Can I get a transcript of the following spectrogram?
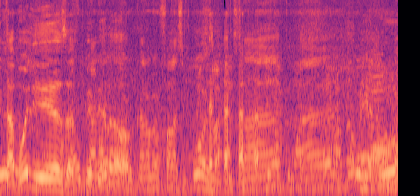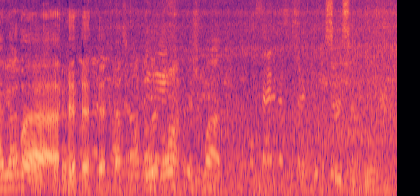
Cataboliza, o beber cara- não. O cara vai falar assim, pô, irmão, tu tá, tu tá surreal, não vai dar Opa! não. Um, dois, três, quatro. Seis segundos.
